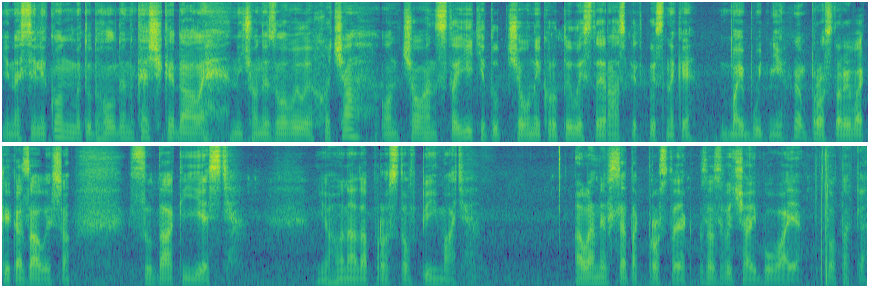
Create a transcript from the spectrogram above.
І на силікон ми тут Golden Catch кидали, нічого не зловили. Хоча он човен стоїть і тут човни крутились, той раз підписники майбутні. Просто риваки казали, що судак єсть. Його треба просто впіймати. Але не все так просто, як зазвичай буває. То таке.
